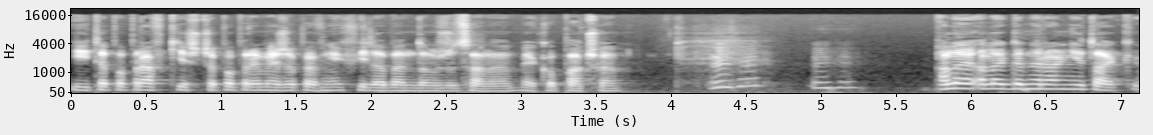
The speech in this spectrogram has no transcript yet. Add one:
i te poprawki jeszcze po premierze pewnie chwilę będą wrzucane jako patche. -hmm, mm -hmm. Ale, ale generalnie tak.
